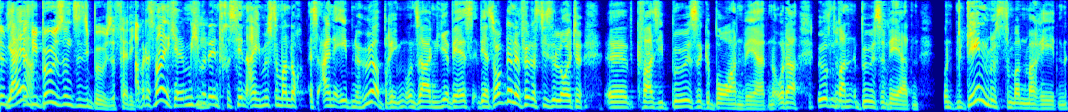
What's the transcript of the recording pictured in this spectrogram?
ja. Wenn die böse sind, sind sie böse. Fertig. Aber das meine ich ja. Mich würde interessieren, eigentlich müsste man doch es eine Ebene höher bringen und sagen, hier, wer, ist, wer sorgt denn dafür, dass diese Leute äh, quasi böse geboren werden oder irgendwann böse werden? Und mit denen müsste man mal reden.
